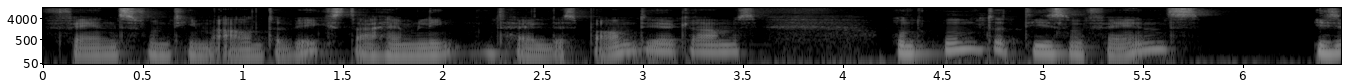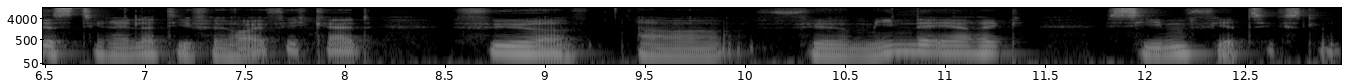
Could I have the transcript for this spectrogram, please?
Fans von Team A unterwegs, daher im linken Teil des Baumdiagramms. Und unter diesen Fans ist jetzt die relative Häufigkeit für, äh, für minderjährig 47.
